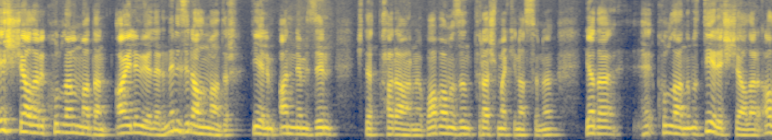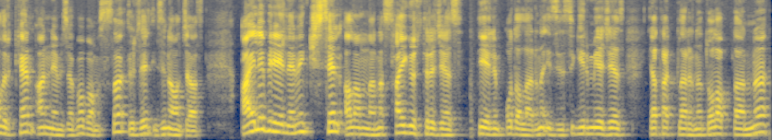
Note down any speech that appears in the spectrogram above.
Eşyaları kullanılmadan aile üyelerinden izin almadır. Diyelim annemizin işte tarağını, babamızın tıraş makinesini ya da kullandığımız diğer eşyaları alırken annemize babamızsa özel izin alacağız. Aile bireylerinin kişisel alanlarına saygı göstereceğiz. Diyelim odalarına izinsiz girmeyeceğiz. Yataklarını, dolaplarını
